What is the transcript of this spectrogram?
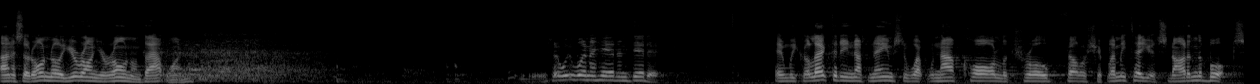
And I said, Oh, no, you're on your own on that one. so we went ahead and did it. And we collected enough names to what we now call Latrobe Fellowship. Let me tell you, it's not in the books.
